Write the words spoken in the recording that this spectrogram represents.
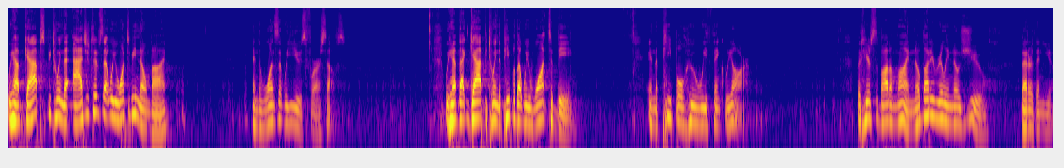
We have gaps between the adjectives that we want to be known by and the ones that we use for ourselves. We have that gap between the people that we want to be and the people who we think we are. But here's the bottom line nobody really knows you better than you.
